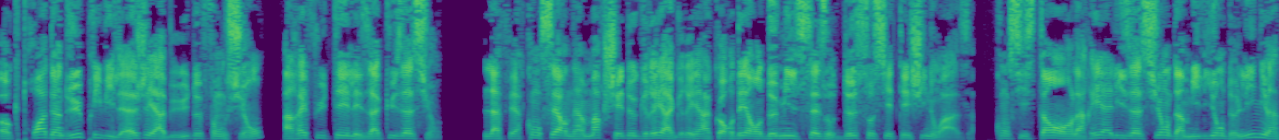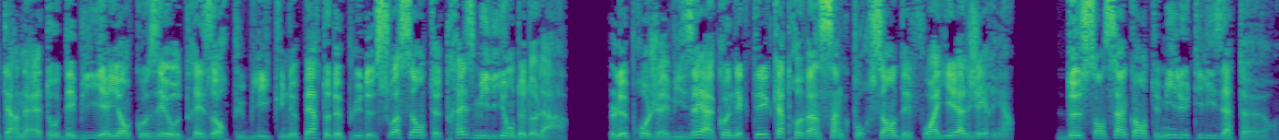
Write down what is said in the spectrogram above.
octroi d'indus privilèges et abus de fonction, a réfuté les accusations. L'affaire concerne un marché de gré à gré accordé en 2016 aux deux sociétés chinoises, consistant en la réalisation d'un million de lignes Internet au débit ayant causé au trésor public une perte de plus de 73 millions de dollars. Le projet visait à connecter 85% des foyers algériens. 250 000 utilisateurs,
